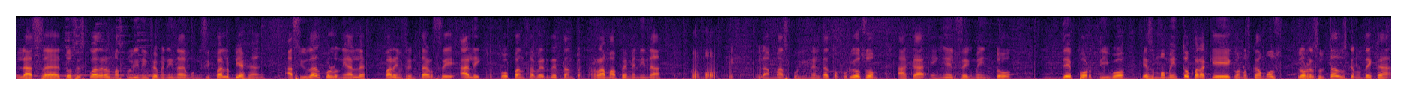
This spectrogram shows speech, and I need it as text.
Las eh, dos escuadras, masculina y femenina de Municipal, viajan a Ciudad Colonial para enfrentarse al equipo Panza Verde, tanto rama femenina como la masculina. El dato curioso, acá en el segmento deportivo. Es momento para que conozcamos los resultados que nos deja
